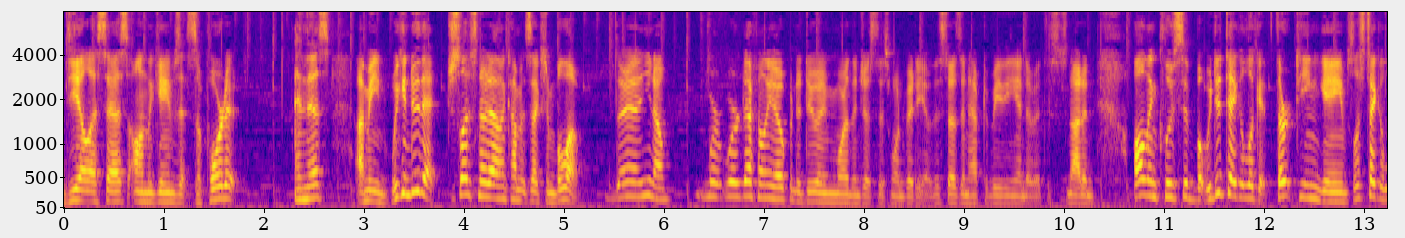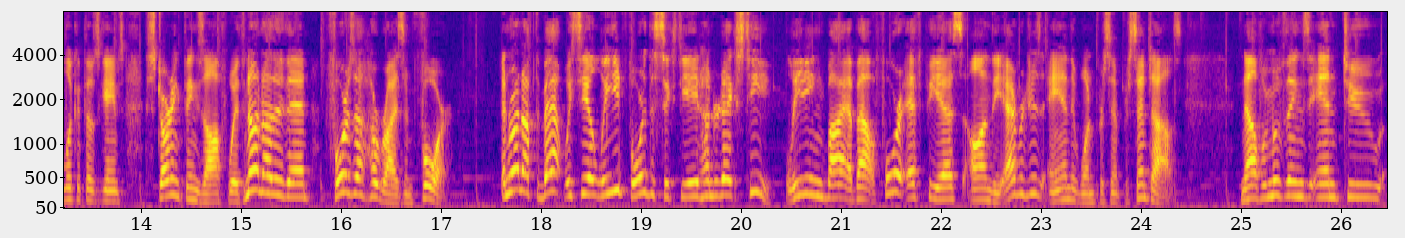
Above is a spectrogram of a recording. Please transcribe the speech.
DLSS on the games that support it, and this, I mean, we can do that. Just let us know down in the comment section below. Uh, you know, we're, we're definitely open to doing more than just this one video. This doesn't have to be the end of it. This is not an all-inclusive, but we did take a look at 13 games. Let's take a look at those games, starting things off with none other than Forza Horizon 4. And right off the bat, we see a lead for the 6800 XT, leading by about 4 FPS on the averages and the 1% percentiles. Now, if we move things into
